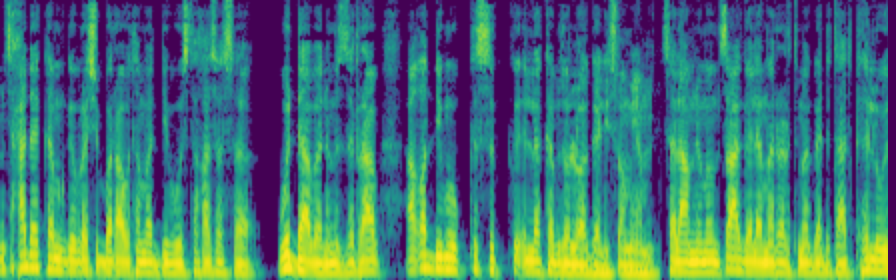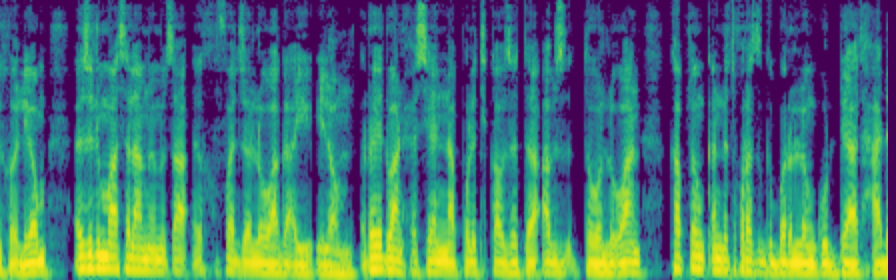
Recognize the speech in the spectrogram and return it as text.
ምስ ሓደ ከም ግብረ ሽበራዊ ተመዲቡ ዝተኸሰሰ ውዳበ ንምዝራብ ኣቐዲሙ ክሲ ክእለ ከም ዘለዎ ገሊጾም እዮም። ሰላም ንምምጻእ ገለ መረርቲ መገድታት ክህልው ይኽእሉ እዮም፣ እዚ ድማ ሰላም ንምምጻእ ክኽፈል ዘሎ ዋጋ እዩ ኢሎም። ሬድዋን ሑሴን ናብ ፖለቲካዊ ዘተ ኣብ ዝእተወሉ እዋን ካብቶም ቀንዲ ትኹረት ዝግበረሎም ጉዳያት ሓደ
